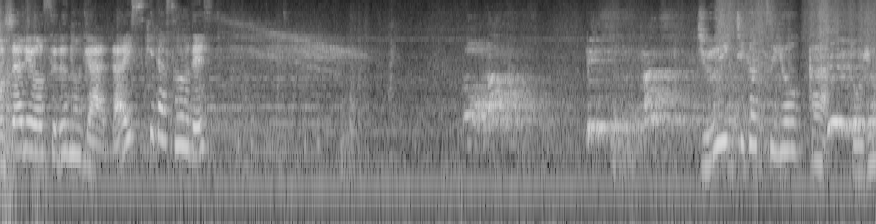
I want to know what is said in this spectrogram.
おしゃれをするのが大好きだそうです。11月8日土曜。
